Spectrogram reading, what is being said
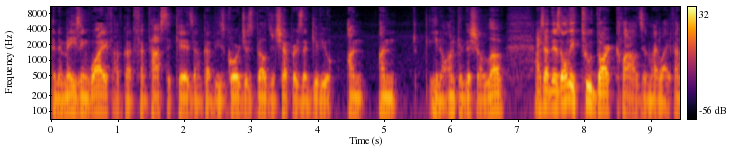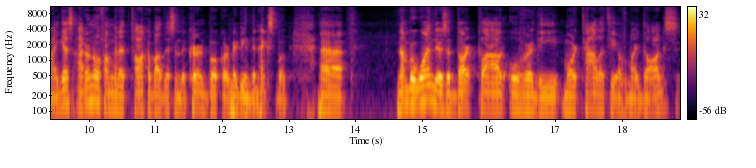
an amazing wife. I've got fantastic kids. I've got these gorgeous Belgian shepherds that give you un, un you know unconditional love. I said there's only two dark clouds in my life, and I guess I don't know if I'm going to talk about this in the current book or maybe in the next book. Uh, number one, there's a dark cloud over the mortality of my dogs.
